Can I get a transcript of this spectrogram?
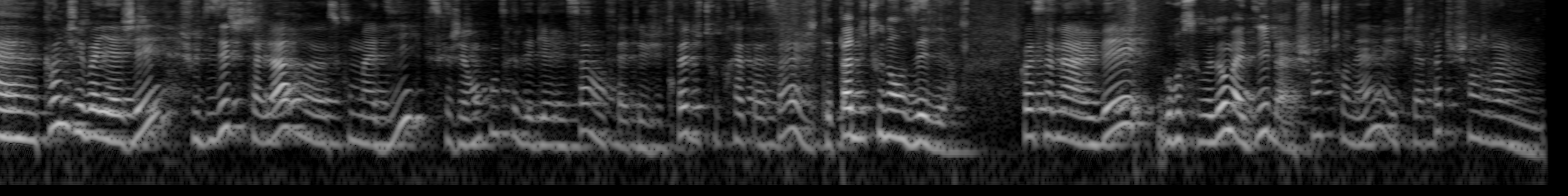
Euh, quand j'ai voyagé, je vous disais tout à l'heure euh, ce qu'on m'a dit, parce que j'ai rencontré des guérisseurs en fait, et j'étais pas du tout prête à ça, j'étais pas du tout dans ce délire. Quand ça m'est arrivé, grosso modo, on m'a dit bah, change toi-même et puis après tu changeras le monde.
